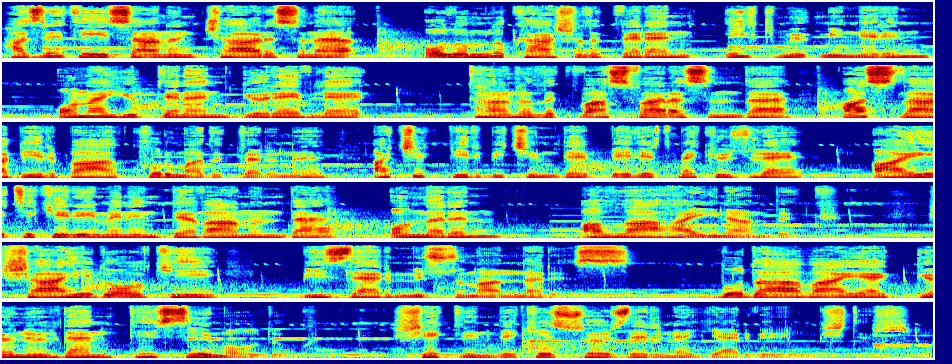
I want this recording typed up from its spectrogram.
Hz. İsa'nın çağrısına olumlu karşılık veren ilk müminlerin ona yüklenen görevle tanrılık vasfı arasında asla bir bağ kurmadıklarını açık bir biçimde belirtmek üzere ayet-i kerimenin devamında onların Allah'a inandık. Şahit ol ki bizler Müslümanlarız. Bu davaya gönülden teslim olduk şeklindeki sözlerine yer verilmiştir.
